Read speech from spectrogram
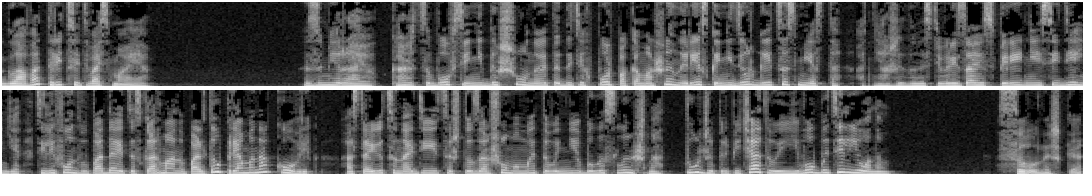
Глава 38. Замираю. Кажется, вовсе не дышу, но это до тех пор, пока машина резко не дергается с места. От неожиданности врезаюсь в переднее сиденье. Телефон выпадает из кармана пальто прямо на коврик. Остается надеяться, что за шумом этого не было слышно. Тут же припечатываю его ботильоном. «Солнышко,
